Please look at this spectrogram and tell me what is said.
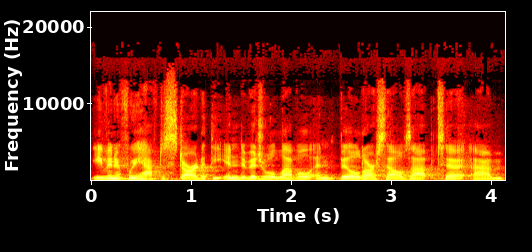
Even if we have to start at the individual level and build ourselves up to um,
